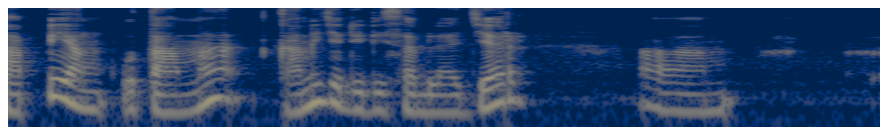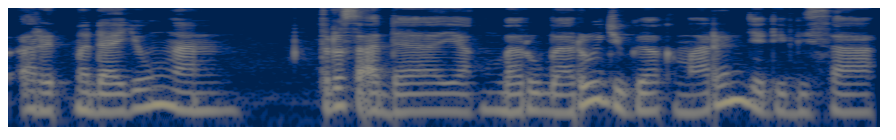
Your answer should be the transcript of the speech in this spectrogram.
Tapi yang utama kami jadi bisa belajar um, ritme dayungan. Terus ada yang baru-baru juga kemarin jadi bisa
